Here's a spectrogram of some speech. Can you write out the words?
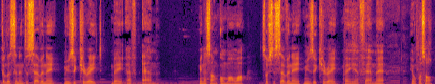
You're listening to 78 Music Curate Bay FM 皆さんこんばんはそして78 Music Curate Bay FM へようこそ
